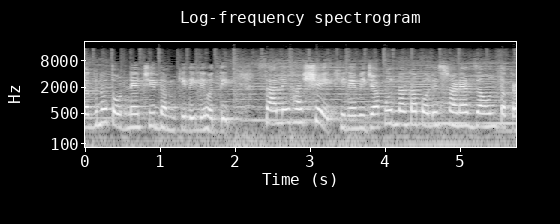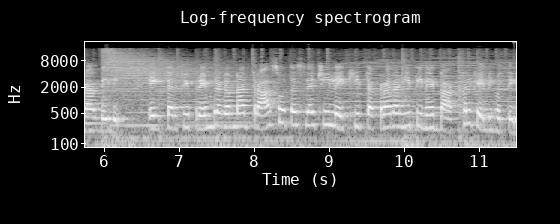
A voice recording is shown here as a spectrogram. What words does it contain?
लग्न तोडण्याची धमकी दिली होती. सालेहा शेख हिने विजापूर नाका पोलीस ठाण्यात जाऊन तक्रार दिली. एकतर्फी प्रेम प्रकरणात त्रास होत असल्याची लेखी तक्रारही तिने दाखल केली होती.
